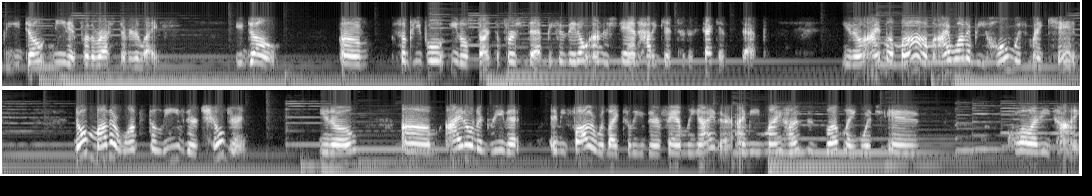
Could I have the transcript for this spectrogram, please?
but you don't need it for the rest of your life. You don't. Um, some people, you know, start the first step because they don't understand how to get to the second step. You know, I'm a mom. I want to be home with my kids. No mother wants to leave their children. You know, um, I don't agree that any father would like to leave their family either. I mean, my husband's love language is quality time,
